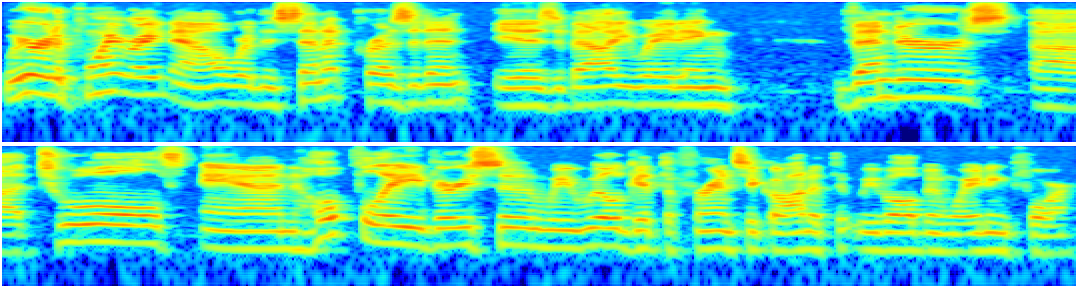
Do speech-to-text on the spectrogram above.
We're at a point right now where the Senate president is evaluating vendors, uh, tools, and hopefully very soon we will get the forensic audit that we've all been waiting for.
